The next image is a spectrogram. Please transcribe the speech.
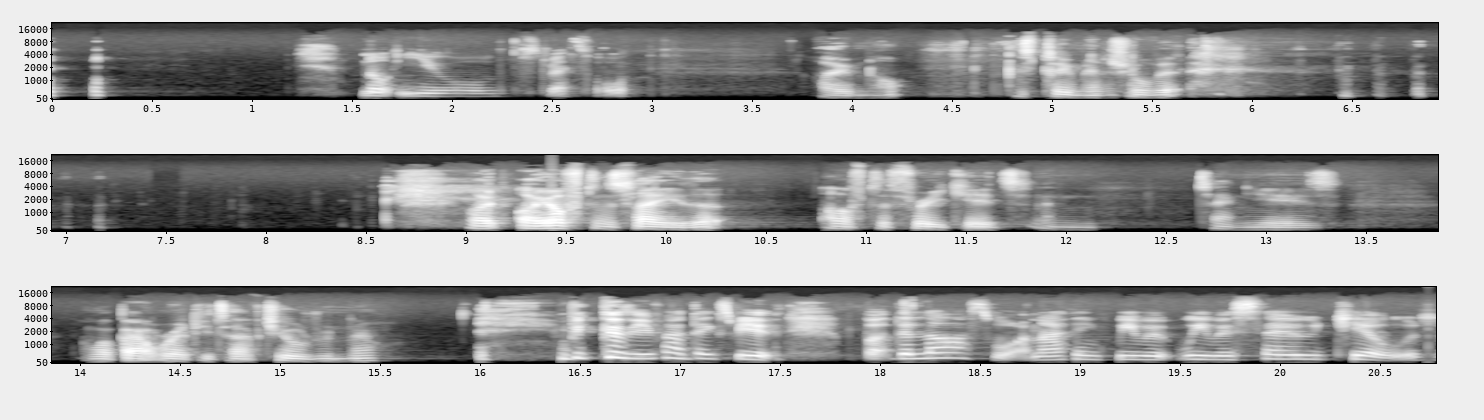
Not you all stressful. I hope not. There's too much of it. I, I often say that after three kids and 10 years, I'm about ready to have children now. because you've had the experience. But the last one, I think we were we were so chilled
